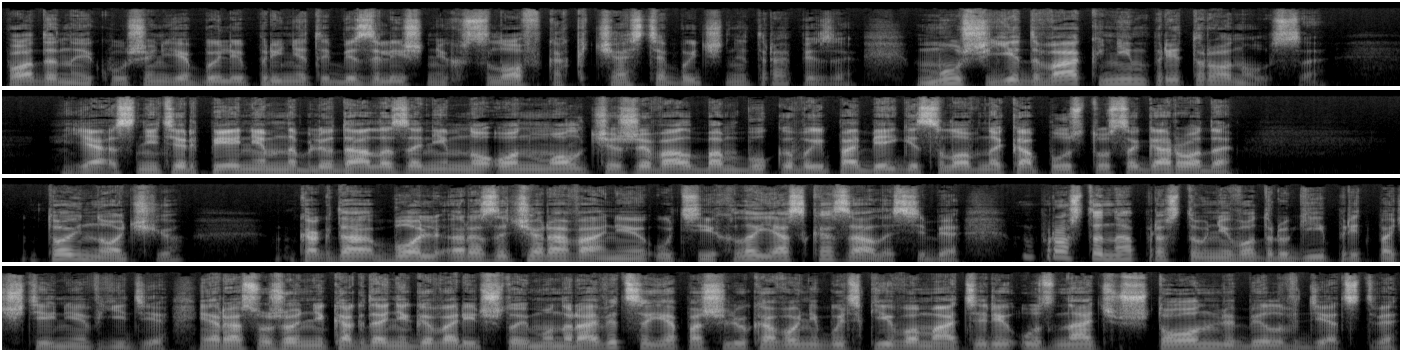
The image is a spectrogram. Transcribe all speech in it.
поданные кушанья были приняты без лишних слов, как часть обычной трапезы. Муж едва к ним притронулся. Я с нетерпением наблюдала за ним, но он молча жевал бамбуковые побеги, словно капусту с огорода. Той ночью когда боль разочарования утихла, я сказала себе, просто-напросто у него другие предпочтения в еде. И раз уж он никогда не говорит, что ему нравится, я пошлю кого-нибудь к его матери узнать, что он любил в детстве.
